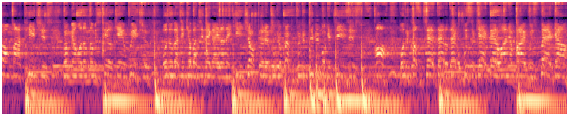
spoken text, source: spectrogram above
wrong my teachers 광명하던 놈이 still get richer 모두가 지켜봤지 내가 이뤄낸 기적들을 무게 래퍼 그그 TV 목에 Jesus 어 모든 것은 제대로 되고 있어 계획대로 아냐 by respect uh.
